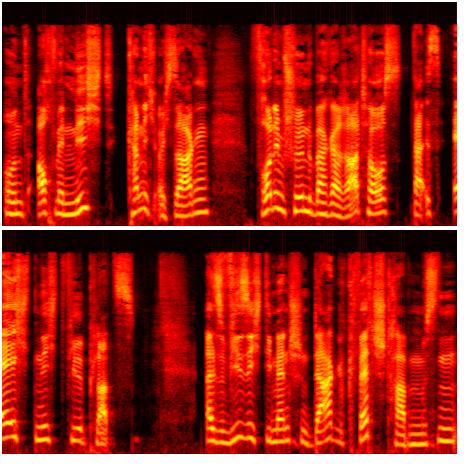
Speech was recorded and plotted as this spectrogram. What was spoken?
und auch wenn nicht, kann ich euch sagen, vor dem Schöneberger Rathaus, da ist echt nicht viel Platz. Also wie sich die Menschen da gequetscht haben müssen,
